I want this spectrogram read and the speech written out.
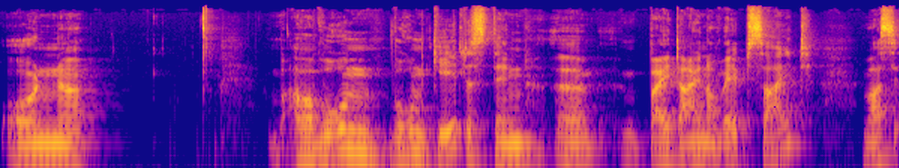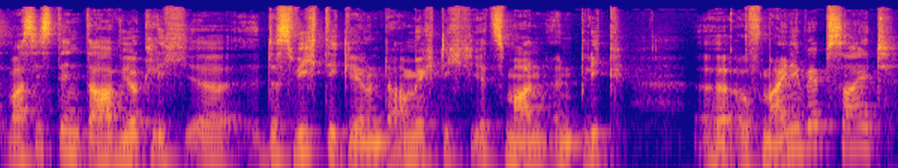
Und, aber worum, worum geht es denn bei deiner Website? Was, was ist denn da wirklich das Wichtige? Und da möchte ich jetzt mal einen Blick äh, auf meine Website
